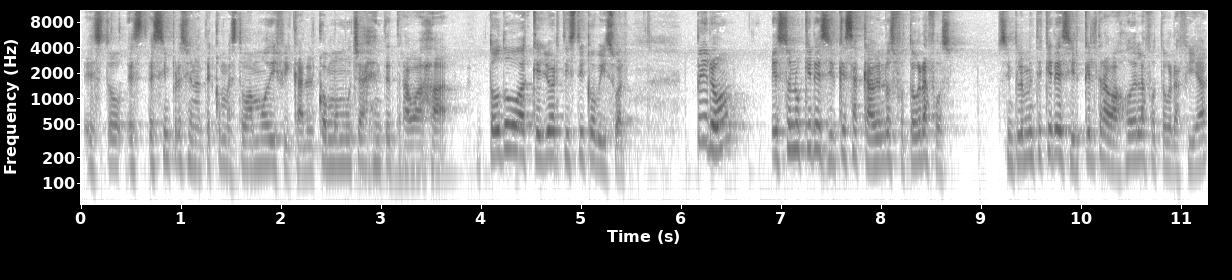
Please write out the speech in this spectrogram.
Esto es, es, impresionante cómo esto va a modificar el cómo mucha gente trabaja todo aquello artístico visual. Pero esto no quiere decir que se acaben los fotógrafos. Simplemente quiere decir que el trabajo de la fotografía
